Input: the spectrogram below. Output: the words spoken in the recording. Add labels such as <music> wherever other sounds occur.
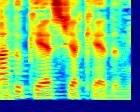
Paducast Academy.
